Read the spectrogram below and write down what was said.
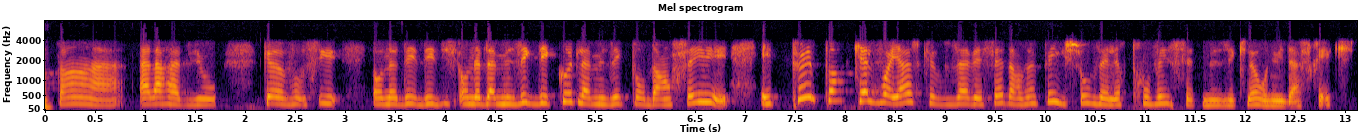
entend à, à la radio. Que vous aussi, on a des, des on a de la musique d'écoute, la musique pour danser, et, et peu importe quel voyage que vous avez fait dans un pays chaud, vous allez retrouver cette musique-là aux Nuits d'Afrique.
